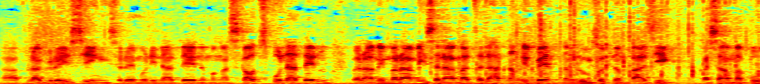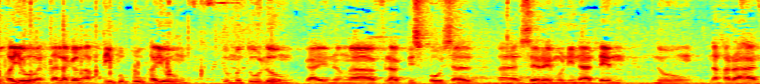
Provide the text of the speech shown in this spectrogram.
ah, flag raising ceremony natin, ang mga scouts po natin. Maraming maraming salamat sa lahat ng event ng lungsod ng Pasig. Kasama po kayo at talagang aktibo po kayong tumutulong gaya ng ah, flag disposal ah, ceremony natin noong nakaraan.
